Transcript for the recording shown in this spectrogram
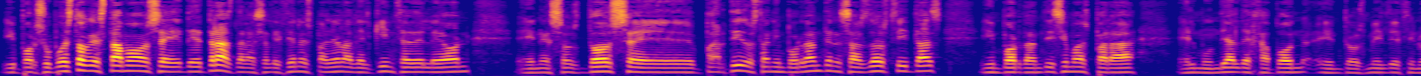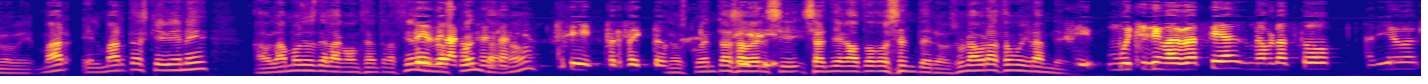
Y por supuesto que estamos detrás de la selección española del 15 de León en esos dos partidos tan importantes, en esas dos citas importantísimas para el Mundial de Japón en 2019. Mar, el martes que viene hablamos desde la concentración y Desde nos la cuentas, ¿no? Sí, perfecto. Nos cuentas Sí, a ver sí. si se han llegado todos enteros. Un abrazo muy grande. Sí, muchísimas gracias, un abrazo, adiós.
